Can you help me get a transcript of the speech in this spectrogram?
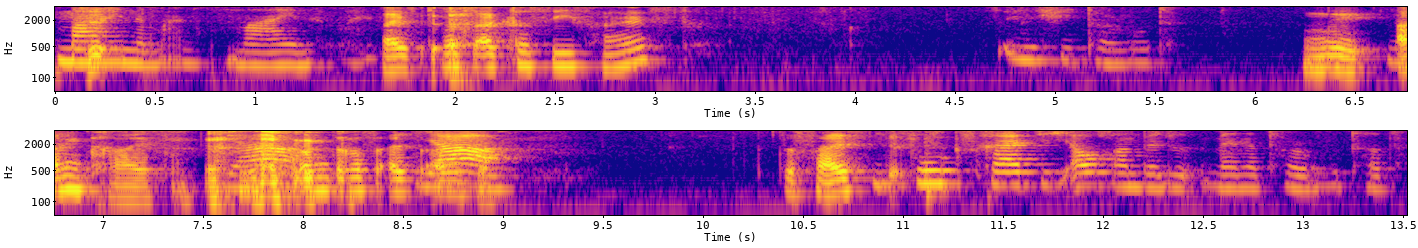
Meine Meinung. Meine Meinung. Weißt du, was aggressiv heißt? So ähnlich wie Tollwut. Nee, angreifen. Ja. Was anderes als angreifen. Ja, Das heißt, ein Fuchs greift dich auch an, wenn, er Tollwut hat.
